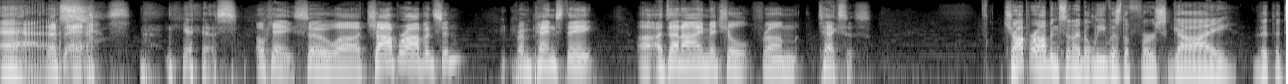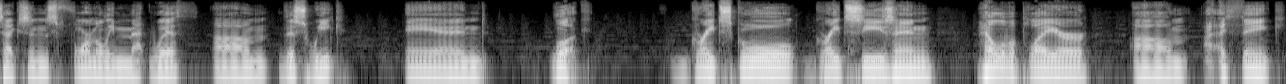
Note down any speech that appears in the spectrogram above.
ass. That's ass. yes. Okay, so uh, Chop Robinson from Penn State, uh, Adonai Mitchell from Texas. Chop Robinson, I believe, was the first guy that the Texans formally met with um, this week. And look, great school, great season, hell of a player. Um, I, think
